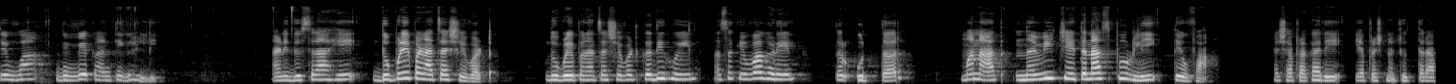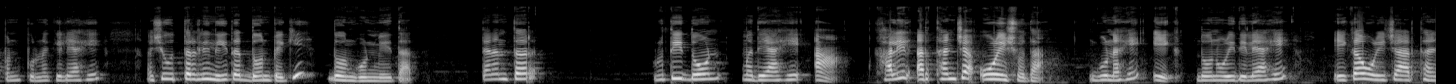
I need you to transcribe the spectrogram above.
तेव्हा दिव्यक्रांती घडली. आणि दुसरा आहे दुबळेपणाचा शेवट. दुबळेपणाचा शेवट कधी होईल असं केव्हा घडेल? तर उत्तर मनात नवी चेतना स्फुरली तेव्हा. अशा प्रकारे या प्रश्नाचे उत्तर आपण पूर्ण केले आहे. अशी उत्तर लिहिली तर दोनपैकी दोन गुण मिळतात. त्यानंतर कृती दोनमध्ये आहे आ. खालील अर्थांच्या ओळी शोधा. गुण आहे एक. दोन ओळी दिले आहे. एका ओळीच्या अर्था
